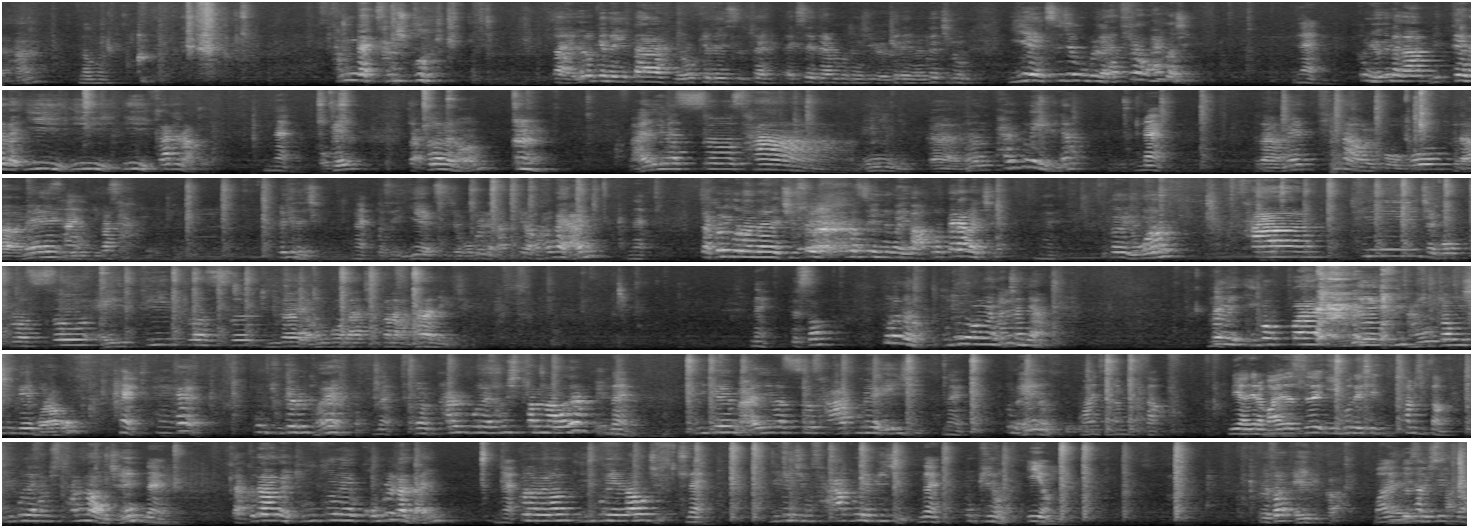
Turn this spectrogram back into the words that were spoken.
봅시다. 너무 339. 자, 이렇게 돼 있다. 이렇게 돼 있을 때 x에 대한 부등식이 이렇게 돼 있는데 지금 2의 x제곱을 내가 t라고 할 거지. 네. 그럼 여기다가 밑에다가 2, 2, 2 깔으라고. 네. 오케이? 자, 그러면은 마이너스 4이니까는 8분의 1이냐? 네. 그 다음에 t 나올 거고 그 다음에 사요. 여기가 4 이렇게 되지 네. 그래서 2의 x제곱을 내가 t라고 한 거야 네. 자 그리고 난 다음에 질소에 플러스 있는 거 이거 앞으로 빼라고 했지 네. 그럼 요거는 4t 제곱 플러스 at 플러스 b가 0보다 작거나 같다는 얘기지 네. 됐어? 그러면 부등호 방향 같지 않냐? 그러면 이것과 이게 이 방정식의 뭐라고? 해. 해. 그럼 두 개를 더해. 네. 그럼 8분의 33 나오냐? 네. 이게 마이너스 4분의 a지. 네. 그럼 a는 마이너스 34. 이 아니라 마이너스 2분의 10, 33. 2분의 33 나오지. 네. 자, 그 다음에 두 분의 곱을 간다잉. 네. 그러면은 2분의 1 나오지. 네. 이게 지금 4분의 b지. 네. 그럼 b는 2요. 그래서 ab가. 마이너스 37점.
